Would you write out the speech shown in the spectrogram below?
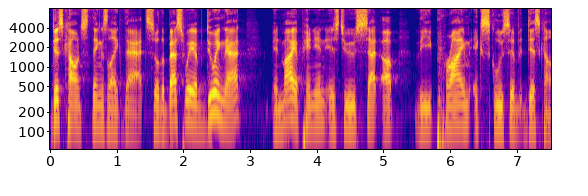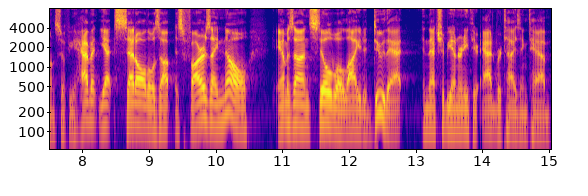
discounts, things like that. So the best way of doing that, in my opinion, is to set up the Prime exclusive discounts. So if you haven't yet set all those up, as far as I know, Amazon still will allow you to do that, and that should be underneath your advertising tab.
